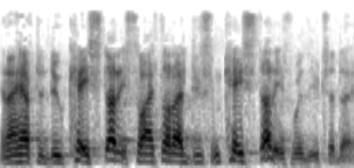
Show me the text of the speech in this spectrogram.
and I have to do case studies, so I thought I'd do some case studies with you today.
